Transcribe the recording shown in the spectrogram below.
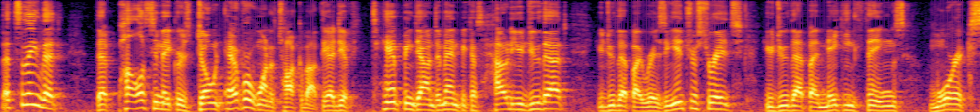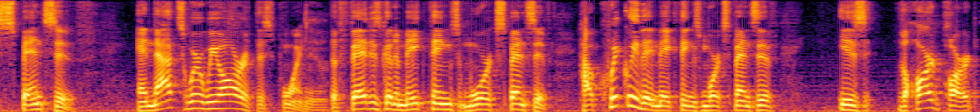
That's something that, that policymakers don't ever want to talk about the idea of tamping down demand because how do you do that? You do that by raising interest rates, you do that by making things more expensive. And that's where we are at this point. Yeah. The Fed is going to make things more expensive. How quickly they make things more expensive is the hard part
